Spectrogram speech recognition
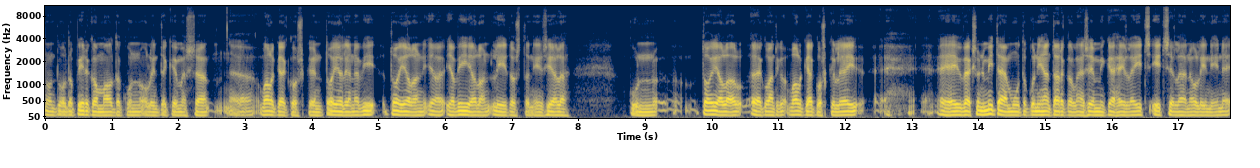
on tuolta Pirkanmaalta, kun olin tekemässä Valkeakosken Toijalan ja, ja, ja Viialan liitosta, niin siellä kun Toijala, kun Valkeakoskelle ei, ei hyväksynyt mitään muuta kuin ihan tarkalleen sen, mikä heillä itse, itsellään oli, niin, ne,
